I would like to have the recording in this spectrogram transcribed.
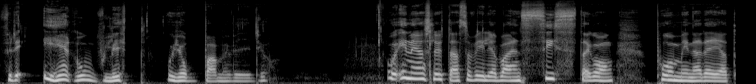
För det är roligt att jobba med video. Och innan jag slutar så vill jag bara en sista gång påminna dig att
